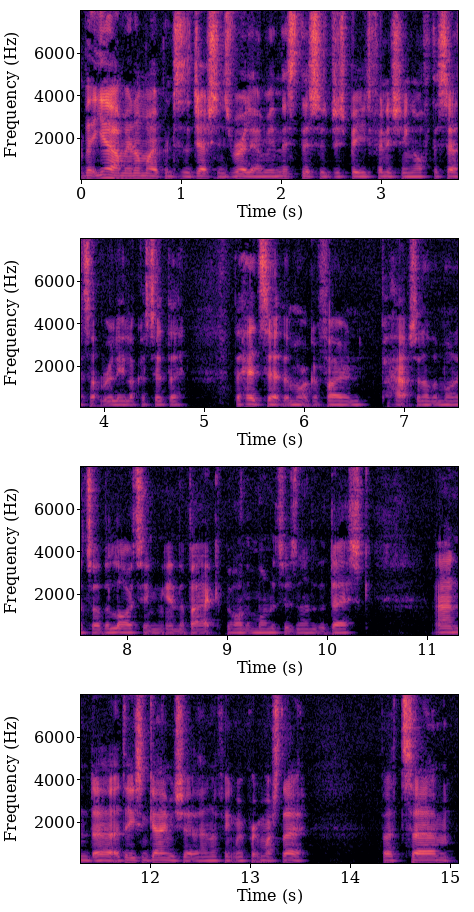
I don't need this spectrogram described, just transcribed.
but yeah, I mean, I'm open to suggestions. Really, I mean, this this would just be finishing off the setup. Really, like I said, the the headset, the microphone, perhaps another monitor, the lighting in the back, behind the monitors and under the desk, and uh, a decent gaming chair. And I think we're pretty much there. But um,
